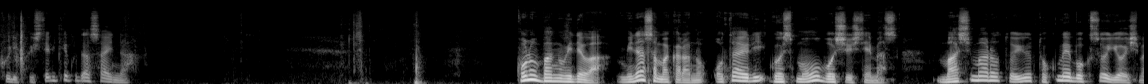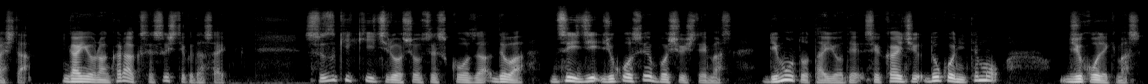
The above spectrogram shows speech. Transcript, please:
クリックしてみてくださいな。この番組では皆様からのお便りご質問を募集しています。マシュマロという匿名ボックスを用意しました。概要欄からアクセスしてください。鈴木喜一郎小説講座では随時受講生を募集しています。リモート対応で世界中どこにいても受講できます。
